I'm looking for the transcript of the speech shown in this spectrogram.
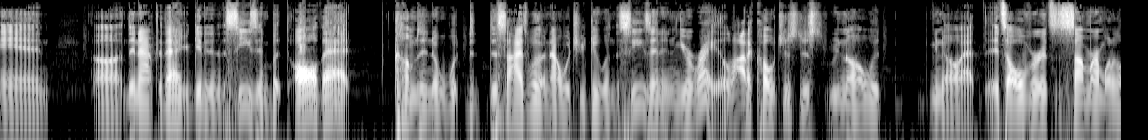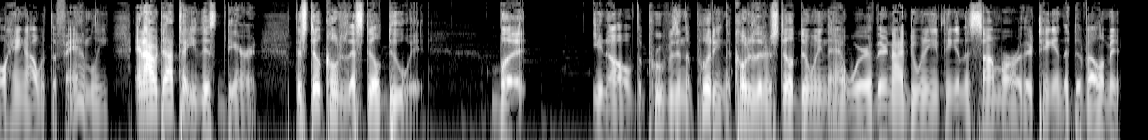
and uh, then after that you're getting into the season. But all that comes into what decides whether or not what you do in the season. And you're right, a lot of coaches just you know with you know at, it's over, it's the summer, I'm going to go hang out with the family. And I, I'll tell you this, Darren, there's still coaches that still do it, but you know, the proof is in the pudding. The coaches that are still doing that, where they're not doing anything in the summer or they're taking the development,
